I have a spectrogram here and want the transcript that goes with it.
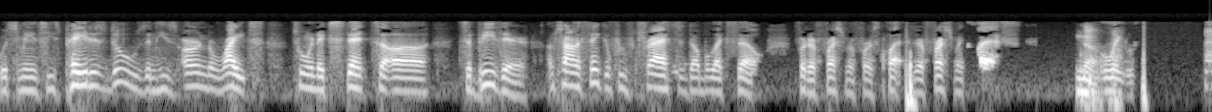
which means he's paid his dues and he's earned the rights to an extent to uh to be there. I'm trying to think if we've trashed the Double XL for their freshman first class, their freshman class No. lately. I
